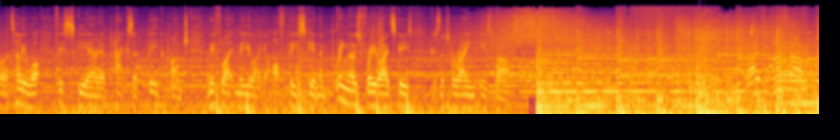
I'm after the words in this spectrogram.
Well, I tell you what, this ski area packs a big punch. And if, like me, you like your off-piste skiing, then bring those freeride skis because the terrain is vast. That's awesome!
